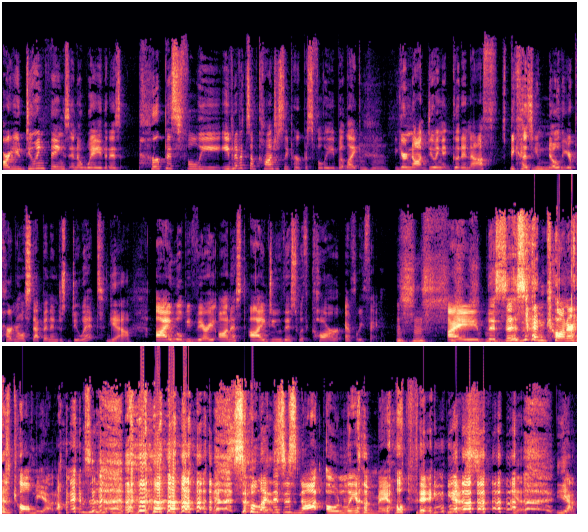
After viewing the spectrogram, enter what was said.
are you doing things in a way that is purposefully, even if it's subconsciously purposefully, but like Mm-hmm. you're not doing it good enough because you know that your partner will step in and just do it. yeah, I will be very honest. I do this with car everything. I this is and Connor has called me out on it. yes, so like Yes. this is not only a male thing. yes, yes. Yeah.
